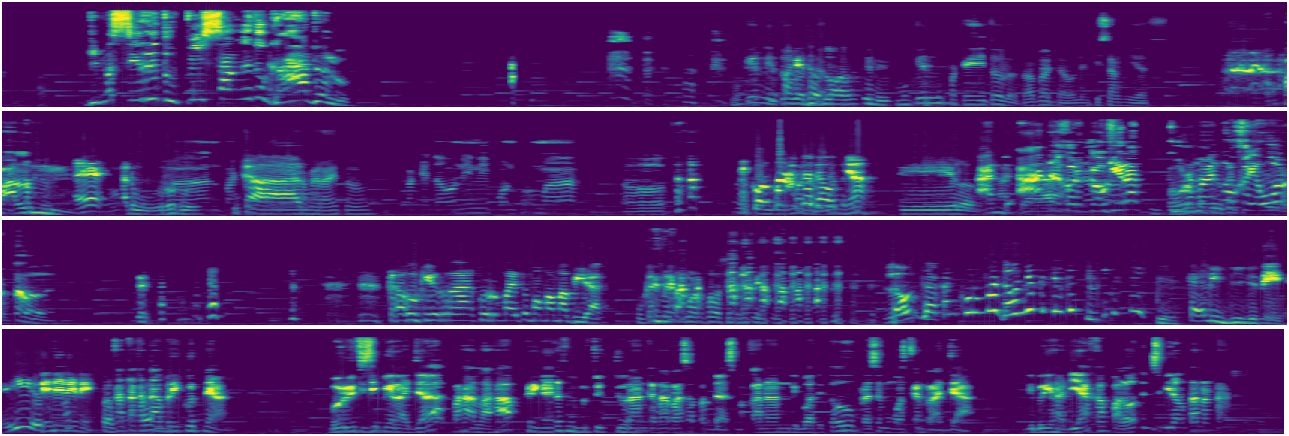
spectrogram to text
Di Mesir itu pisang itu gak ada loh. Mungkin itu pakai daun long ini. mungkin pakai itu loh, apa daunnya pisang hias. Palem. Eh, aduh. Bukan, pakai Bukan. Kamera itu. pakai daun ini pohon kurma. Oh, Kurma ada daunnya. Kecil. ada, ada kalau kau kira kurma itu kecil. kayak wortel. Kau kira kurma itu mau mama biak, bukan metamorfosis. Lo enggak kan kurma daunnya kecil-kecil tipis-tipis kayak lidi gitu. Nih, iya. nih, nih, nih, nih. Kata-kata berikutnya. Baru dicicipi raja, mahan lahap, keringatnya sambil bercucuran karena rasa pedas. Makanan dibuat itu berhasil memuaskan raja. Diberi hadiah kapal laut dan sebidang tanah.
